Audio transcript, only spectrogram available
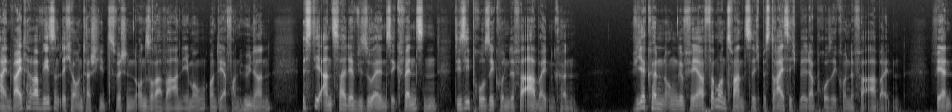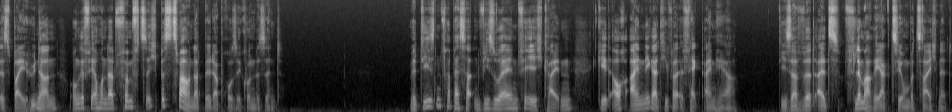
ein weiterer wesentlicher Unterschied zwischen unserer Wahrnehmung und der von Hühnern ist die Anzahl der visuellen Sequenzen, die sie pro Sekunde verarbeiten können. Wir können ungefähr 25 bis 30 Bilder pro Sekunde verarbeiten, während es bei Hühnern ungefähr 150 bis 200 Bilder pro Sekunde sind. Mit diesen verbesserten visuellen Fähigkeiten geht auch ein negativer Effekt einher. Dieser wird als Flimmerreaktion bezeichnet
